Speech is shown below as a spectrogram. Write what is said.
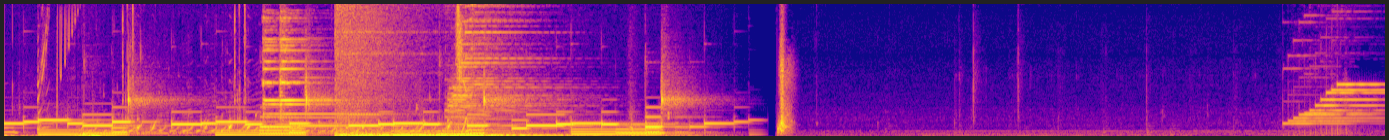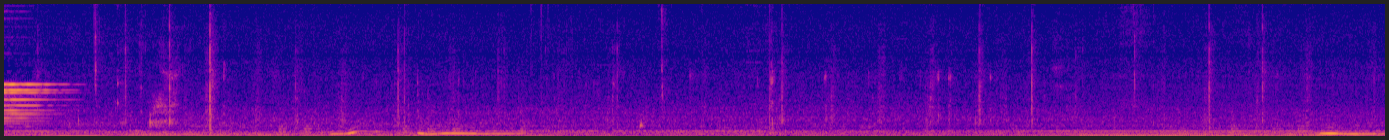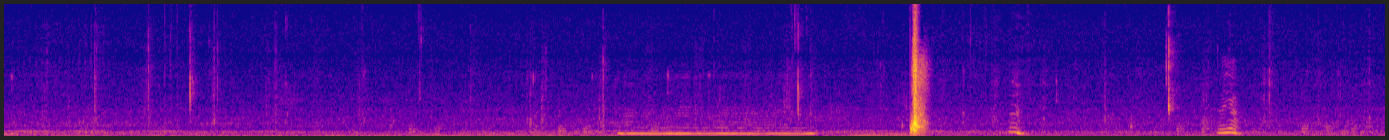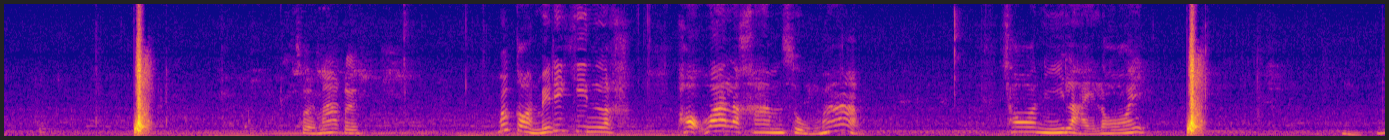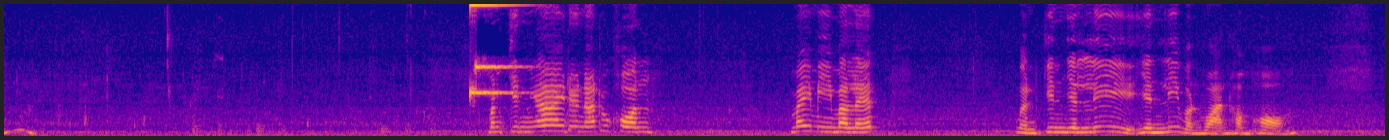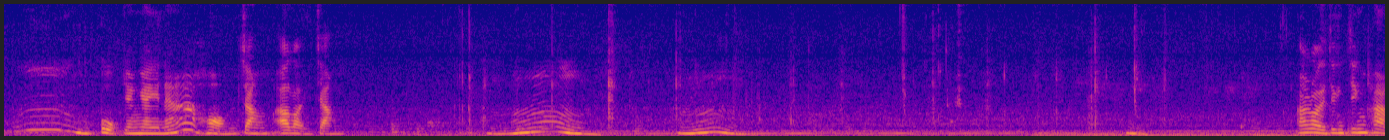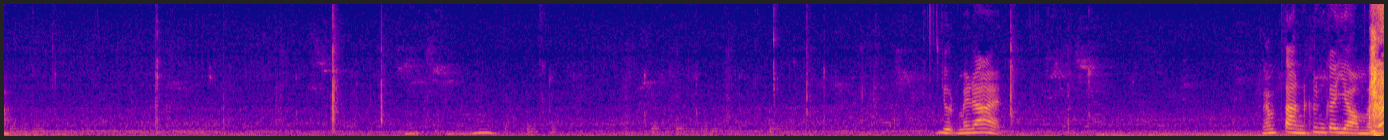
สวยมากเลย เมื่อก่อนไม่ได้กินละเพราะว่าราคามสูงมาก ช่อนี้หลายร้อยมันกินง่ายด้วยนะทุกคน ไม่มีเมล็ด เหมือนกินเยลลี่ เยลลี่หวานๆ หอมๆ ปลูกยังไงนะ หอมจัง อร่อยจัง อืมอืมอร่อยจริง ๆ ค่ะหยุดไม่ได้ น้ำตาลขึ้นก็ยอมมัน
